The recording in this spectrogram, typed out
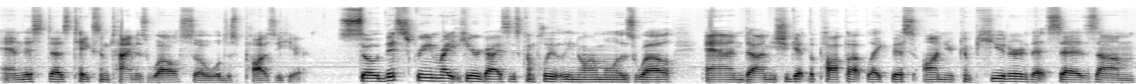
and this does take some time as well so we'll just pause you here. So this screen right here guys is completely normal as well and um, you should get the pop-up like this on your computer that says um,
